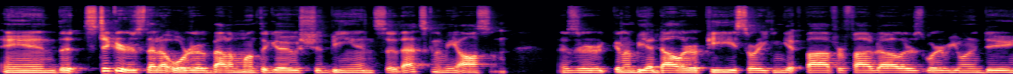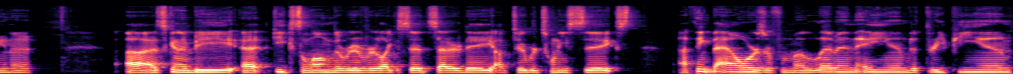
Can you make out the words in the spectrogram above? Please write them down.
And the stickers that I ordered about a month ago should be in, so that's going to be awesome. Is there going to be a dollar a piece, or you can get five for five dollars, whatever you want to do, you know? Uh, it's going to be at Geeks Along the River, like I said, Saturday, October 26th. I think the hours are from 11 a.m. to 3 p.m.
